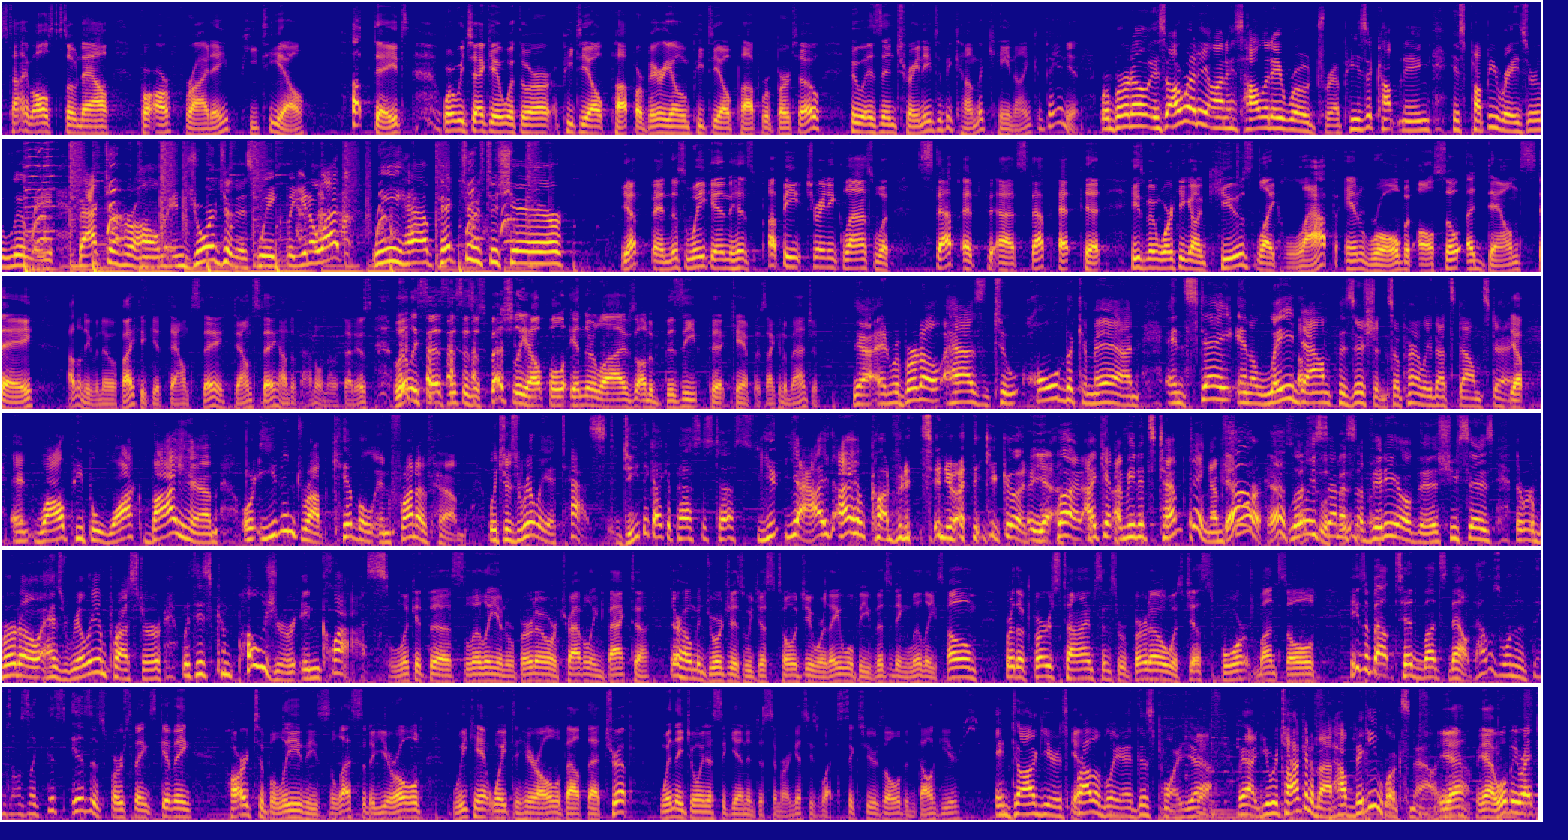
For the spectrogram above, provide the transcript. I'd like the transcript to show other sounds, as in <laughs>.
It's time also now for our Friday PTL pup date, where we check in with our PTL pup, our very own PTL pup, Roberto, who is in training to become a canine companion. Roberto is already on his holiday road trip. He's accompanying his puppy raiser, Lily, back to her home in Georgia this week. But you know what? We have pictures to share. Yep, and this week in his puppy training class with Step at uh, Step at Pitt, he's been working on cues like lap and roll, but also a down stay. I don't even know if I could get down stay. Down stay? I don't, I don't know what that is. Lily says this is especially helpful in their lives on a busy Pitt campus. I can imagine. Yeah, and Roberto has to hold the command and stay in a lay oh. down position. So apparently that's down stay. Yep. And while people walk by him or even drop kibble in front of him, which is really a test. Do you think I could pass this test? You, yeah, I, I, have confidence in you. I think you could. Yeah. But I can. I mean, it's tempting. I'm <laughs> yeah, sure. Yeah, Lily sent us a video of this. She says that Roberto has really impressed her with his composure in class. Look at this. Lily and Roberto are traveling back to their home in Georgia, as we just told you, where they will be visiting Lily's home for the first time since Roberto was just four months old. He's about 10 months now. That was one of the things I was like, this is his first Thanksgiving. Hard to believe he's less than a year old. We can't wait to hear all about that trip when they join us again in December. I guess he's what, six years old in dog years? In dog years, yeah. probably at this point, yeah. yeah. yeah. you were talking about how big he looks now. Yeah, yeah. yeah. We'll be right back.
